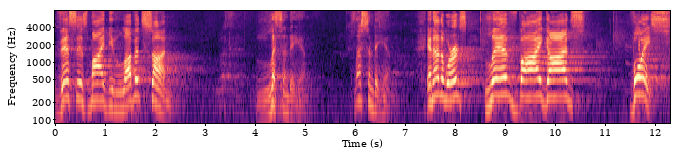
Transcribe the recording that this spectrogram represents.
This is my beloved Son Listen to him. Listen to him. In other words, live by God's voice.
